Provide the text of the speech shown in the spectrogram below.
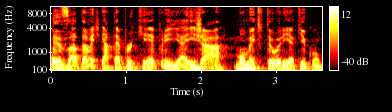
Exatamente. E até porque, Pri, e aí já, momento teoria aqui com,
